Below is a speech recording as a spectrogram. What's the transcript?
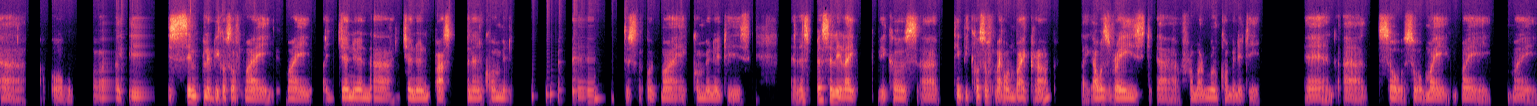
uh, or, uh, is simply because of my, my, genuine, uh, genuine passion and commitment to support my communities, and especially like because uh, I think because of my own background, like I was raised uh, from a rural community and uh, so so my my my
